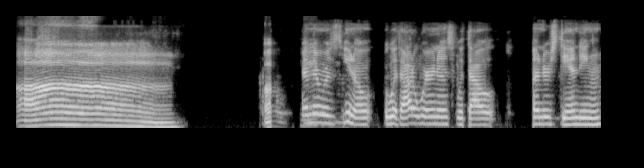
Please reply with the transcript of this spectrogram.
Ah. And there was you know without awareness without understanding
